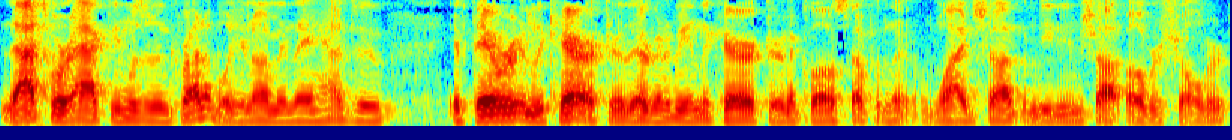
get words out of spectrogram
that's where acting was incredible. You know, I mean, they had to if they were in the character, they're going to be in the character in a close up, in the wide shot, the medium shot, over shoulder.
